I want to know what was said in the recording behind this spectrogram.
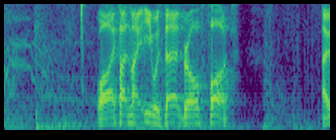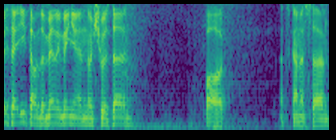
Rob? Well, I thought my E was dead, bro. Fuck. I used that E on the melee minion when she was dead. Fuck. That's kind of sad.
